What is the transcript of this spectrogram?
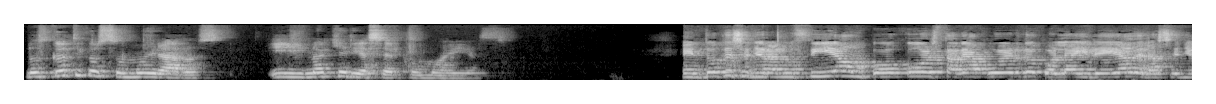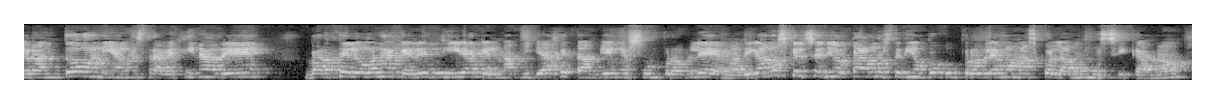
Los góticos son muy raros y no quería ser como ellos. Entonces, señora Lucía, un poco está de acuerdo con la idea de la señora Antonia, nuestra vecina de Barcelona, que decía que el maquillaje también es un problema. Digamos que el señor Carlos tenía un poco un problema más con la música, ¿no?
